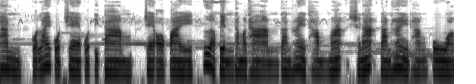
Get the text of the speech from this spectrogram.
ท่าน กดไลค์กดแชร์กดติดตาม แชร์ออกไป เพื่อเป็นธรรมทาน การให้ธรรมะ ชนะการให้ทางปวง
